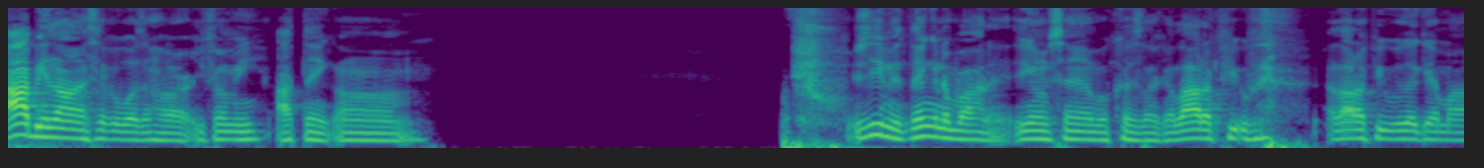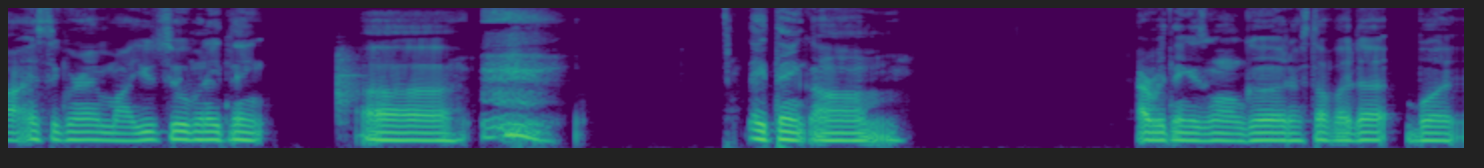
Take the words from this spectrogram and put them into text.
I'd be lying if it wasn't hard. You feel me? I think um, just even thinking about it, you know what I'm saying? Because like a lot of people, a lot of people look at my Instagram, my YouTube, and they think, uh, they think um, everything is going good and stuff like that. But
